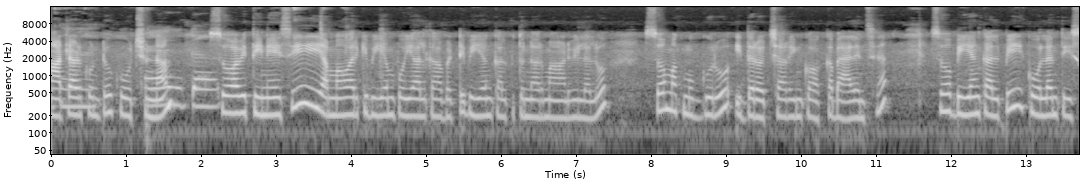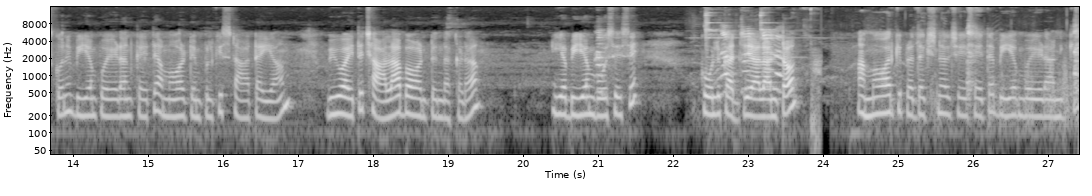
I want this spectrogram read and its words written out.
మాట్లాడుకుంటూ కూర్చున్నాం. సో అవి తినేసి అమ్మవారికి బియ్యం పోయాలి కాబట్టి బియ్యం కలుపుతున్నారు మా ఆడవిళ్ళలు సో మాకు ముగ్గురు ఇద్దరు వచ్చారు ఇంకో అక్క బ్యాలెన్స్. సో బియ్యం కలిపి కోళ్ళని తీసుకొని బియ్యం పోయడానికి అయితే అమ్మవారి టెంపుల్కి స్టార్ట్ అయ్యాం. వ్యూ అయితే చాలా బాగుంటుంది అక్కడ. ఇక బియ్యం పోసేసి కోళ్ళు కట్ చేయాలంటాం. అమ్మవారికి ప్రదక్షిణలు చేసి అయితే బియ్యం పోయడానికి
